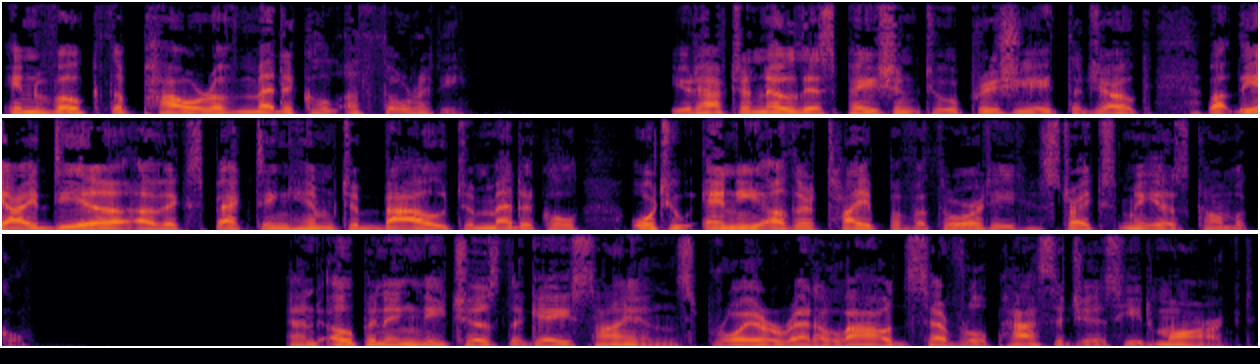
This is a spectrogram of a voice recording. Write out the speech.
invoke the power of medical authority. You'd have to know this patient to appreciate the joke, but the idea of expecting him to bow to medical or to any other type of authority strikes me as comical. And opening Nietzsche's The Gay Science, Breuer read aloud several passages he'd marked.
